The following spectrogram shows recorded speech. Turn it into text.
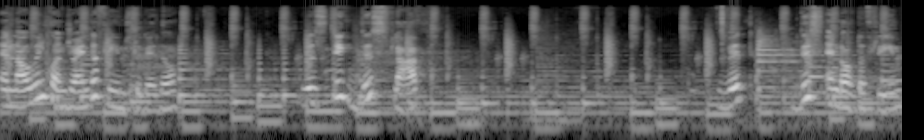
And now we'll conjoin the frames together. We'll stick this flap with this end of the frame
